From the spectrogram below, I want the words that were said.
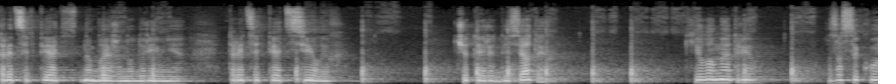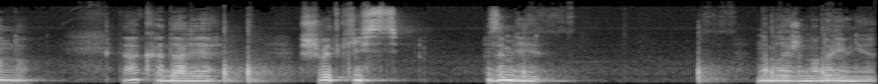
35 наближено дорівнює 35,4 кілометрів за секунду. Так, далі швидкість Землі наближено дорівнює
